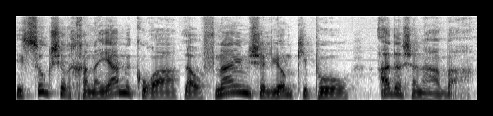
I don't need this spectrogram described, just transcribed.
היא סוג של חניה מקורה לאופניים של יום כיפור עד השנה הבאה.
